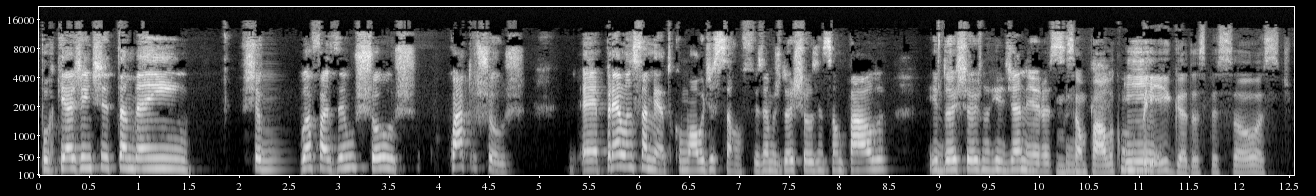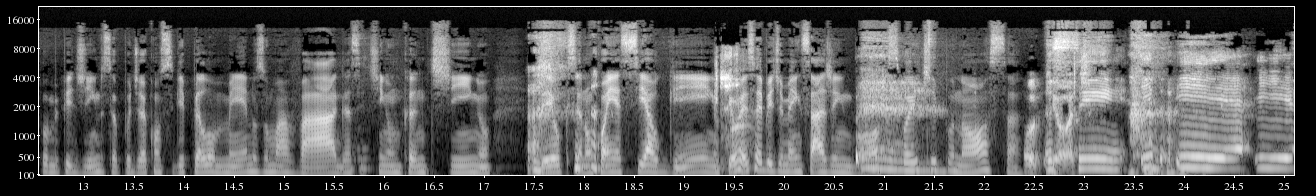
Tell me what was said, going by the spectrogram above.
porque a gente também chegou a fazer uns shows, quatro shows, é, pré-lançamento, como audição. Fizemos dois shows em São Paulo e dois shows no Rio de Janeiro, assim. Em São Paulo com E- briga das pessoas, tipo, me pedindo se eu podia conseguir pelo menos uma vaga, se tinha um cantinho. Deu que você não conhecia alguém. O que eu recebi de mensagem em box foi tipo, nossa. Pô, que ótimo. Sim, e, e, e,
